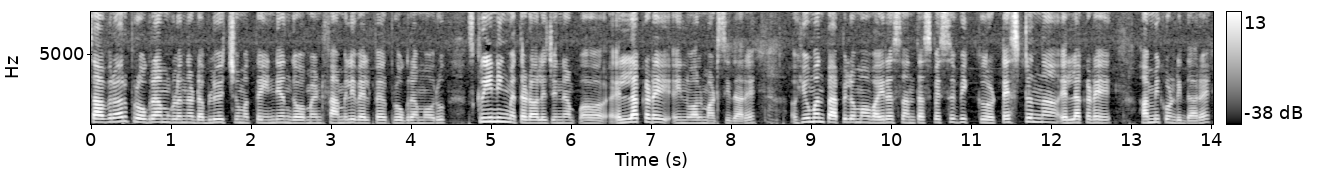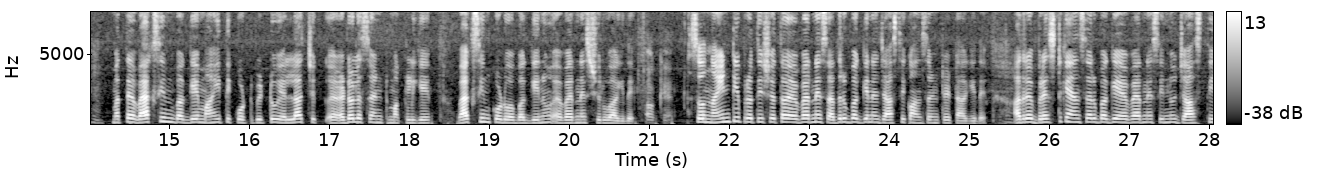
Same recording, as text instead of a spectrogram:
ಸಾವಿರಾರು ಪ್ರೋಗ್ರಾಮ್ಗಳನ್ನು ಡಬ್ಲ್ಯೂ ಎಚ್ ಮತ್ತು Indian government family welfare programme ಅವರು ಸ್ಕ್ರೀನಿಂಗ್ ಮೆಥಡಾಲಜಿನ ಎಲ್ಲ ಕಡೆ ಇನ್ವಾಲ್ವ್ ಮಾಡಿಸಿದ್ದಾರೆ. ಹ್ಯೂಮನ್ ಪ್ಯಾಪಿಲೋಮಾ ವೈರಸ್ ಅಂತ ಸ್ಪೆಸಿಫಿಕ್ ಟೆಸ್ಟನ್ನು ಎಲ್ಲ ಕಡೆ ಹಮ್ಮಿಕೊಂಡಿದ್ದಾರೆ. ಮತ್ತು ವ್ಯಾಕ್ಸಿನ್ ಬಗ್ಗೆ ಮಾಹಿತಿ ಕೊಟ್ಬಿಟ್ಟು ಎಲ್ಲ ಚಿಕ್ಕ ಅಡೋಲಸೆಂಟ್ ಮಕ್ಕಳಿಗೆ ವ್ಯಾಕ್ಸಿನ್ ಕೊಡುವ ಬಗ್ಗೆನೂ ಅವೇರ್ನೆಸ್ ಶುರುವಾಗಿದೆ. ಸೊ ನೈಂಟಿ ಪ್ರತಿಶತ ಅವೇರ್ನೆಸ್ ಅದ್ರ ಬಗ್ಗೆನೇ ಜಾಸ್ತಿ ಕಾನ್ಸಂಟ್ರೇಟ್ ಆಗಿದೆ. ಆದರೆ ಬ್ರೆಸ್ಟ್ ಕ್ಯಾನ್ಸರ್ ಬಗ್ಗೆ ಅವೇರ್ನೆಸ್ ಇನ್ನೂ ಜಾಸ್ತಿ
